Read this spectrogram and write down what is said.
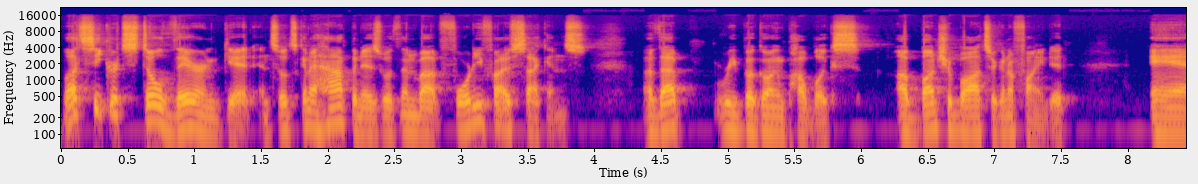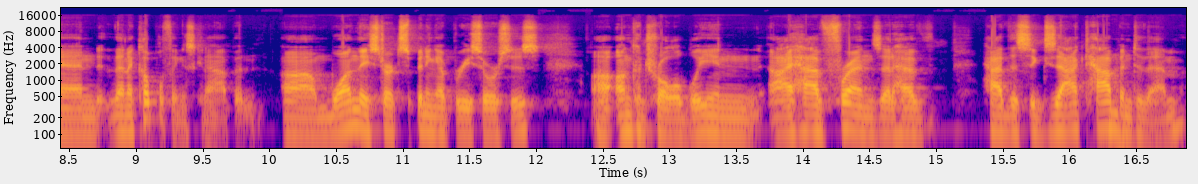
Well, that secret's still there in Git, and so what's going to happen is within about 45 seconds of that repo going public, a bunch of bots are going to find it and then a couple things can happen. Um, one, they start spinning up resources uh, uncontrollably, and I have friends that have had this exact happen to them,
